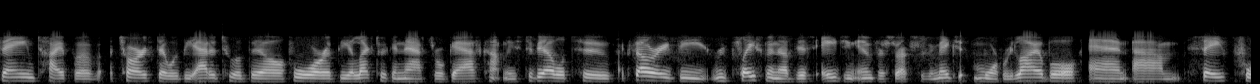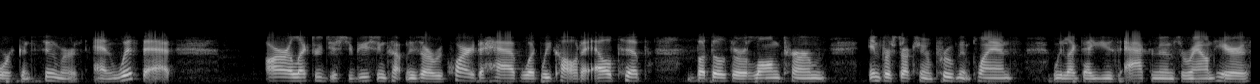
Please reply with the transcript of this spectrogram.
same type of charge that would be added to a bill for the electric and natural gas companies to be able to accelerate the replacement of this aging infrastructure to make it more reliable and um, safe for consumers. And with that, our electric distribution companies are required to have what we call the LTIP, but those are long term infrastructure improvement plans. We like to use acronyms around here,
